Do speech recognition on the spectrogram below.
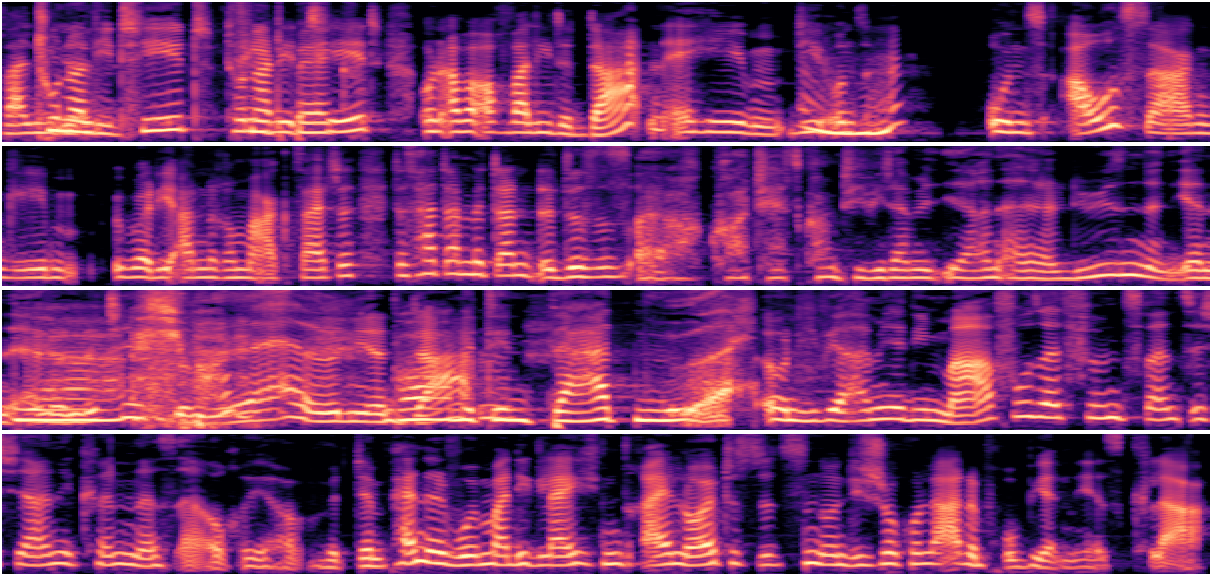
valide Tonalität, Tonalität Feedback. und aber auch valide Daten erheben, die mhm. uns uns Aussagen geben über die andere Marktseite, das hat damit dann, das ist, oh Gott, jetzt kommt die wieder mit ihren Analysen und ihren ja, Analytics und, und, ihren Boah, Daten. mit den Daten. Und wir haben hier die Marfo seit 25 Jahren, die können das auch, ja, mit dem Panel, wo immer die gleichen drei Leute sitzen und die Schokolade probieren, nee, ist klar.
